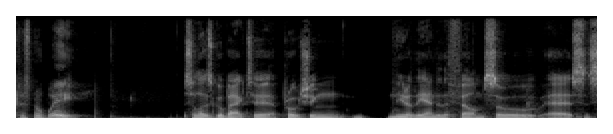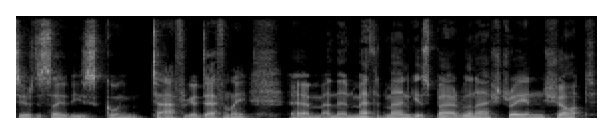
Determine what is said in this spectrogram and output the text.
there's no way. So let's go back to approaching near the end of the film. So uh, Sincere's decided he's going to Africa, definitely. Um, and then Method Man gets battered with an ashtray and shot.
